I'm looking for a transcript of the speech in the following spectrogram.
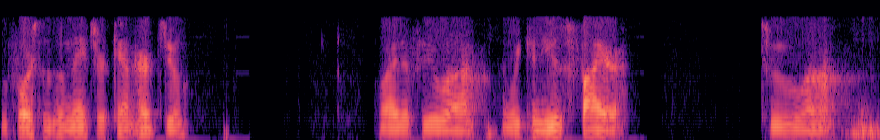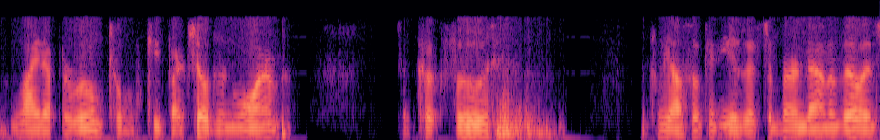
the forces of nature can't hurt you. Right? If you uh we can use fire to uh light up a room to keep our children warm, to cook food. But we also can use it to burn down a village.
